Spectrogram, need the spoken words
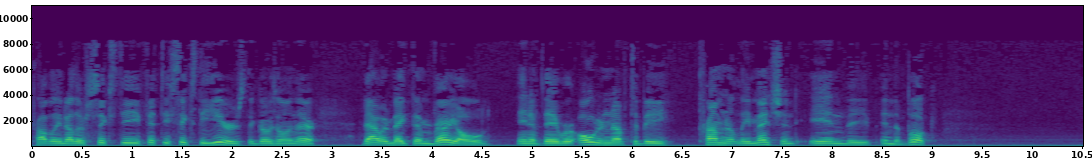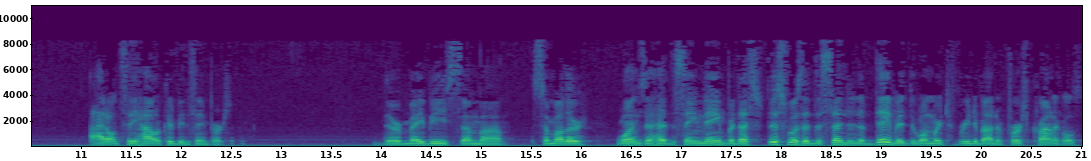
probably another 60, 50, 60 years that goes on there. That would make them very old. And if they were old enough to be prominently mentioned in the in the book, I don't see how it could be the same person. There may be some uh, some other ones that had the same name, but this was a descendant of David, the one we read about in First Chronicles,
